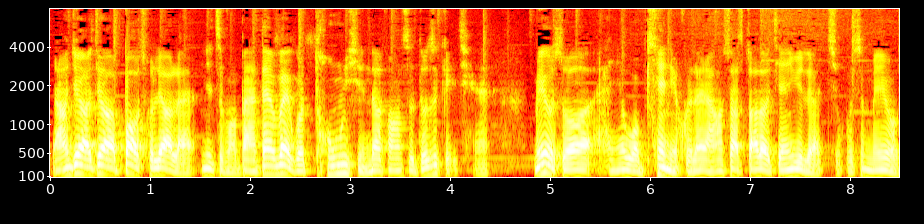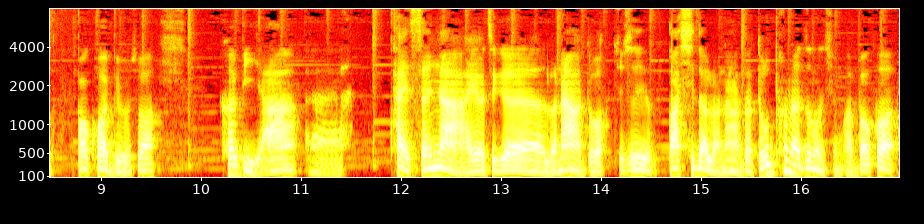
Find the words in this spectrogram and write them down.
然后就要就要爆出料来，你怎么办？但外国通行的方式都是给钱，没有说，哎，我骗你回来，然后抓抓到监狱了，几乎是没有。包括比如说科比呀，呃。泰森啊，还有这个罗纳尔多，就是巴西的罗纳尔多，都碰到这种情况。包括，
